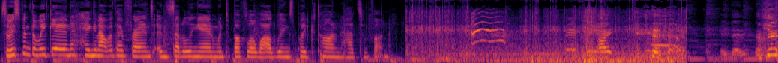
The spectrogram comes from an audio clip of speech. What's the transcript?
So we spent the weekend hanging out with our friends and settling in, went to Buffalo Wild Wings, played Catan, and had some fun. Alright. hey, daddy. Okay.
